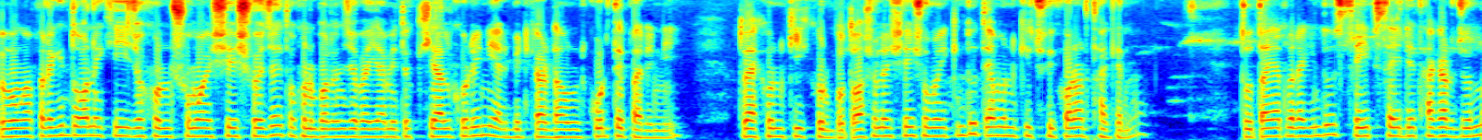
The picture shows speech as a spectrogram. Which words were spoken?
এবং আপনারা কিন্তু অনেকেই যখন সময় শেষ হয়ে যায়, তখন বলেন যে, ভাই, আমি তো খেয়াল করিনি অ্যাডমিট কার্ড ডাউনলোড করতে পারিনি। তো এখন কি করব? তো আসলে সেই সময় কিন্তু তেমন কিছুই করার থাকে না। তো তাই আপনারা কিন্তু সেফ সাইডে থাকার জন্য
